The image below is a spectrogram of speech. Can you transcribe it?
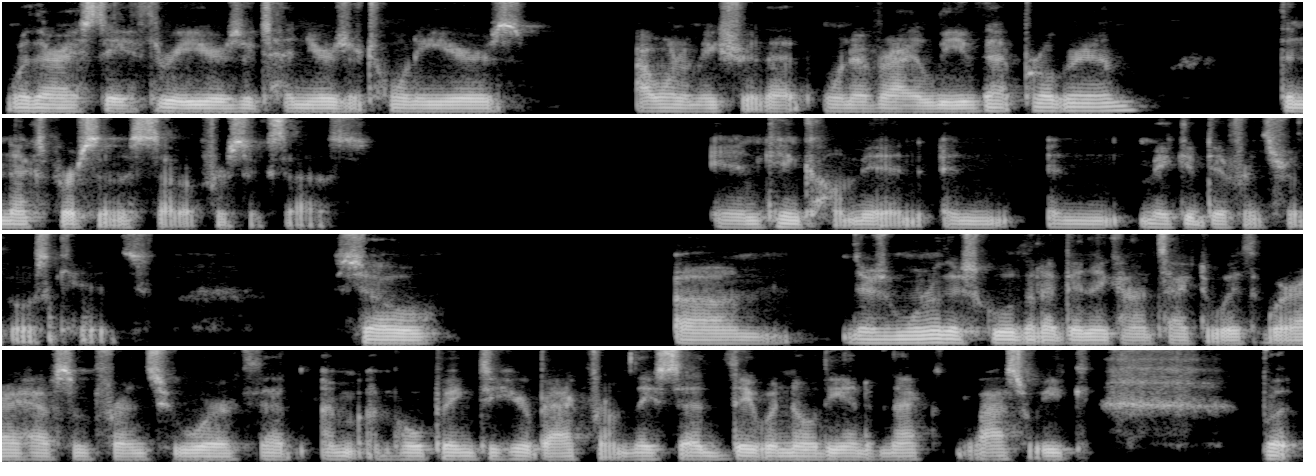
whether I stay three years or 10 years or 20 years, I want to make sure that whenever I leave that program, the next person is set up for success and can come in and, and make a difference for those kids. So, um, there's one other school that I've been in contact with where I have some friends who work that I'm, I'm hoping to hear back from. They said they would know the end of next last week but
